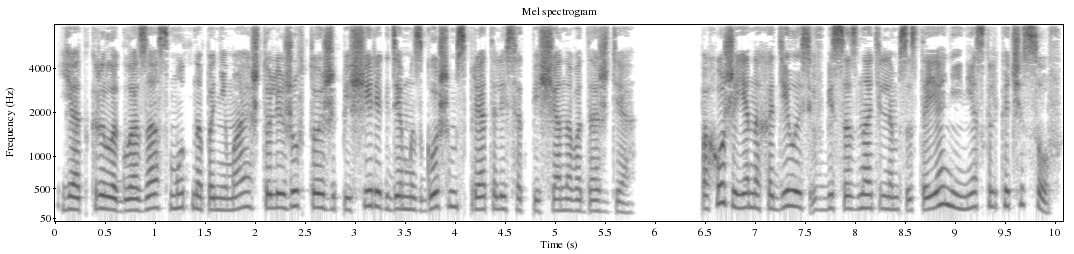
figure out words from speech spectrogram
Я открыла глаза, смутно понимая, что лежу в той же пещере, где мы с Гошем спрятались от песчаного дождя. Похоже, я находилась в бессознательном состоянии несколько часов.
